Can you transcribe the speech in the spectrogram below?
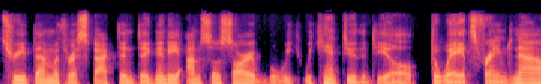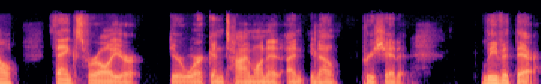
treat them with respect and dignity. I'm so sorry, but we we can't do the deal the way it's framed now. Thanks for all your your work and time on it. I you know appreciate it. Leave it there.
